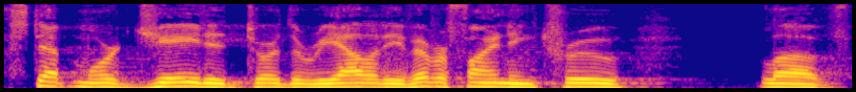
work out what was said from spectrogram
a step more jaded toward the reality of ever finding true love.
